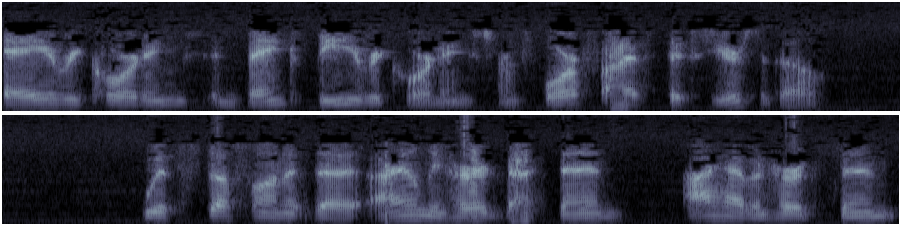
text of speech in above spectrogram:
A recordings and Bank B recordings from four, five, six years ago with stuff on it that I only heard back then. I haven't heard since.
